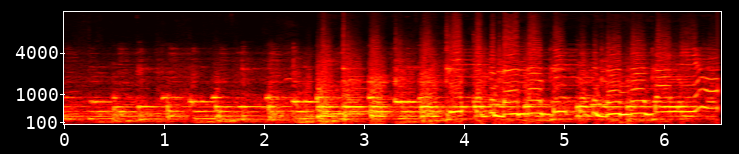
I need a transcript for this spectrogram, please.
Beep, beep, beep,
